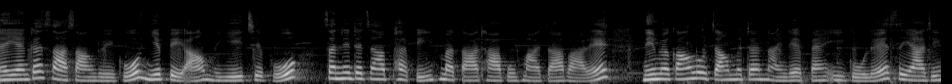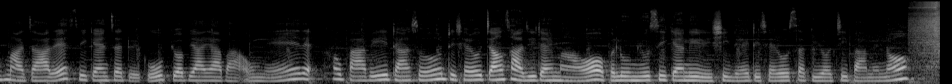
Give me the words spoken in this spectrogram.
နေရန်ကတ်စာဆောင်တွေကိုညစ်ပေအောင်မရေးချစ်ဖို့စနစ်တကျဖတ်ပြီးမှတ်သားထားဖို့မှာကြားပါတယ်။နေမကောင်းလို့ကြောင်းမတက်နိုင်တဲ့ပန်းဤကိုလည်းဆရာကြီးမှာကြားတဲ့စီကံချက်တွေကိုပြောပြရပါအောင်မယ်တဲ့။ဟုတ်ပါပြီဒါဆိုဒီချေတို့ចောင်းစာကြီးတိုင်းမှာရောဘယ်လိုမျိုးစီကံလေးတွေရှိလဲဒီချေတို့ဆက်ပြီးတော့ကြည့်ပါမယ်နော်။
